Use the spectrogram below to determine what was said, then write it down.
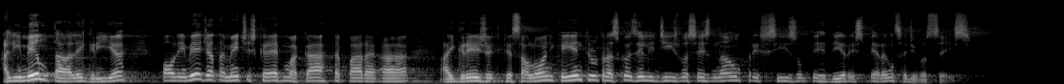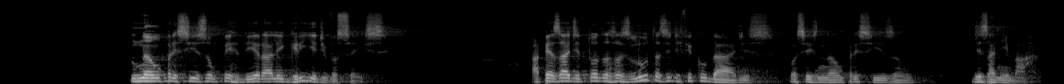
alimenta a alegria, Paulo imediatamente escreve uma carta para a, a igreja de Tessalônica, e entre outras coisas, ele diz: vocês não precisam perder a esperança de vocês não precisam perder a alegria de vocês. Apesar de todas as lutas e dificuldades, vocês não precisam desanimar.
